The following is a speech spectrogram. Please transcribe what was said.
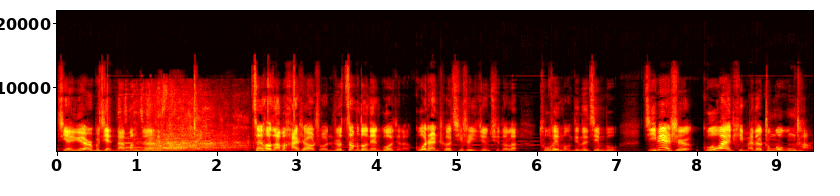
简约而不简单吧？最后咱们还是要说，你说这么多年过去了，国产车其实已经取得了突飞猛进的进步，即便是国外品牌的中国工厂，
